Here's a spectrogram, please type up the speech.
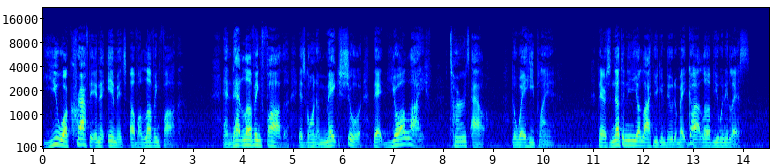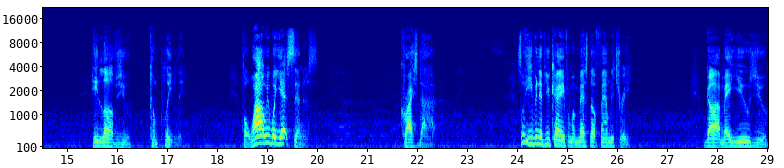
You are crafted in the image of a loving Father. And that loving Father is going to make sure that your life turns out the way He planned. There's nothing in your life you can do to make God love you any less. He loves you completely. For while we were yet sinners, Christ died. So even if you came from a messed up family tree, God may use you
